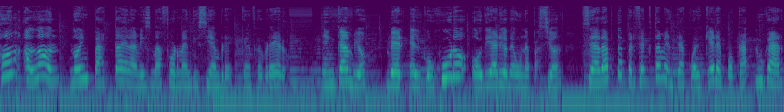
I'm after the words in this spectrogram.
Home Alone no impacta de la misma forma en diciembre que en febrero. En cambio, ver El Conjuro o Diario de una Pasión se adapta perfectamente a cualquier época, lugar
